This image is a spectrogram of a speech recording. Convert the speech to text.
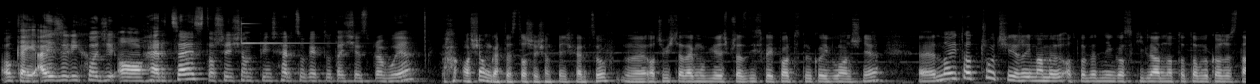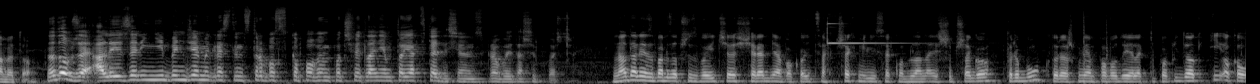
Okej, okay, a jeżeli chodzi o herce, 165 Hz jak tutaj się sprawuje? Osiąga te 165 Hz. E, oczywiście, tak jak mówiłeś, przez DisplayPort tylko i wyłącznie. E, no i to czuć, jeżeli mamy odpowiedniego skilla, no to to wykorzystamy to. No dobrze, ale jeżeli nie będziemy grać z tym stroboskopowym podświetleniem, to jak wtedy się sprawuje ta szybkość? Nadal jest bardzo przyzwoicie, średnia w okolicach 3 milisekund dla najszybszego trybu, które już mówiłem powoduje lekki powidok i około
